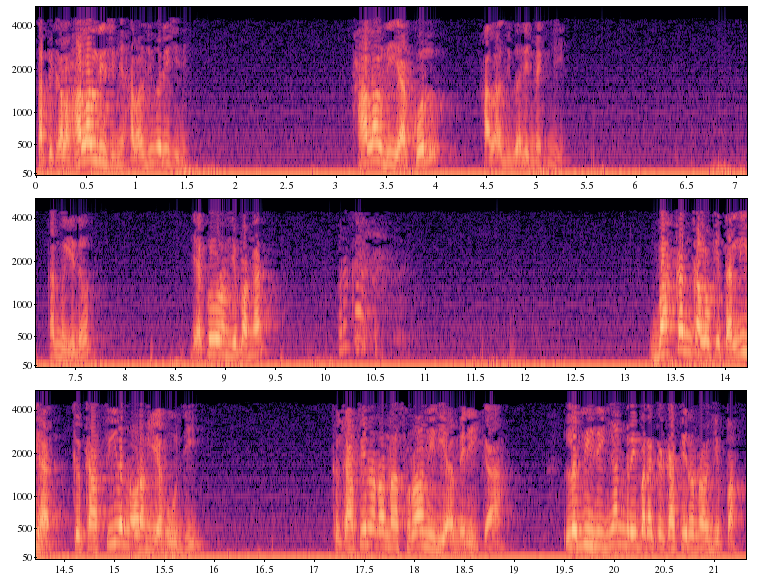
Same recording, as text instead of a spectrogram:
Tapi kalau halal di sini, halal juga di sini. Halal di Yakul, halal juga di McD. Kan begitu? Yakul orang Jepang kan? Mereka. Bahkan kalau kita lihat kekafiran orang Yahudi kekafiran orang Nasrani di Amerika lebih ringan daripada kekafiran orang Jepang.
